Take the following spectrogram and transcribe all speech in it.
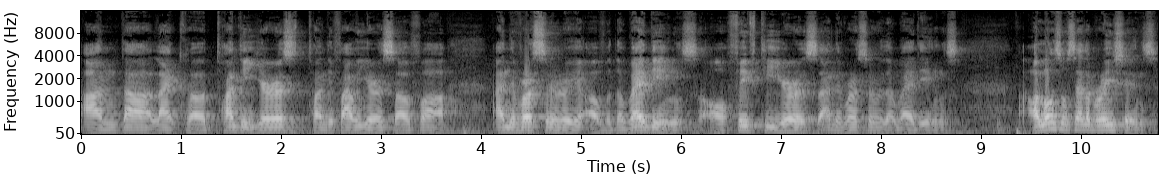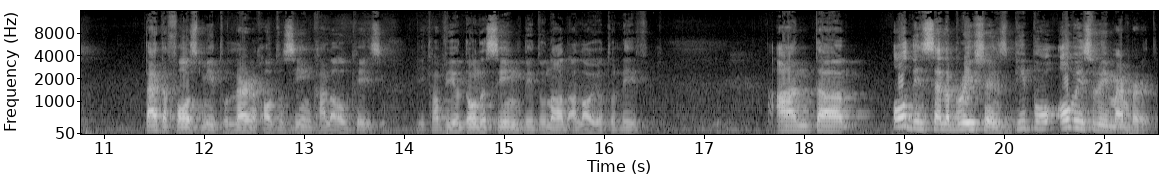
and uh, like uh, 20 years, 25 years of uh, anniversary of the weddings or 50 years anniversary of the weddings, are also celebrations. That forced me to learn how to sing karaoke because if you don't sing, they do not allow you to live. And uh, all these celebrations, people always remembered.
